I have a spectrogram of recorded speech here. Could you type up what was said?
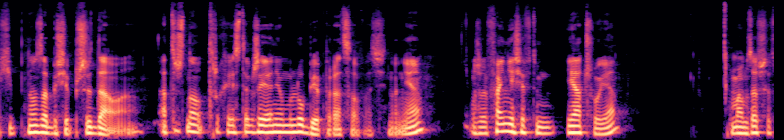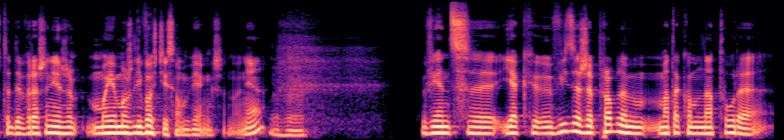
hipnoza by się przydała, a też no trochę jest tak, że ja nią lubię pracować, no nie? Że fajnie się w tym ja czuję, mam zawsze wtedy wrażenie, że moje możliwości są większe, no nie? Mhm. Więc e, jak widzę, że problem ma taką naturę,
